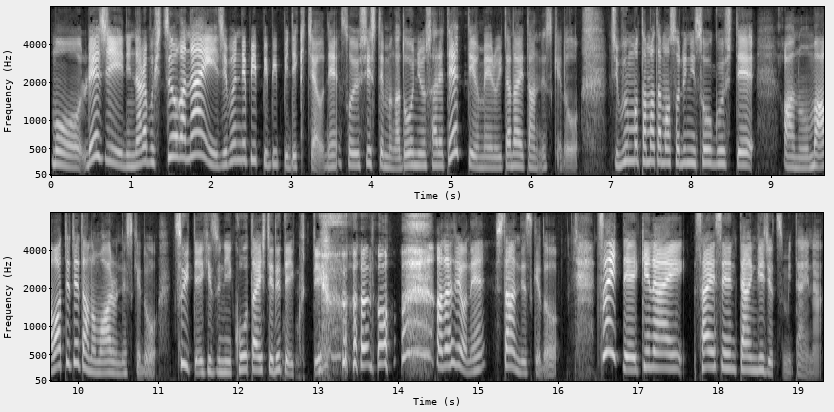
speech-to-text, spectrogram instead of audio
もうレジに並ぶ必要がない自分でピッピピッピできちゃうねそういうシステムが導入されてっていうメールいただいたんですけど自分もたまたまそれに遭遇してあのまあ慌ててたのもあるんですけどついていけずに交代して出ていくっていう あの話をねしたんですけどついていけない最先端技術みたいな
